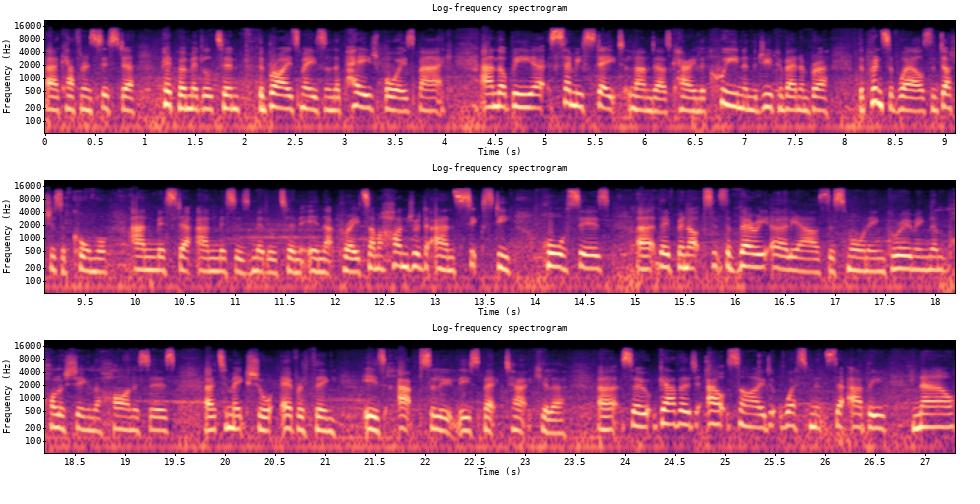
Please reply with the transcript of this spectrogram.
uh, Catherine's sister, Pippa Middleton, the bridesmaids and the page boys back, and there'll be uh, semi-state Landaus carrying the Queen and the Duke of Edinburgh, the Prince of Wales, the Duchess of Cornwall, and Mr. and Mrs. Middleton in that parade. Some 160 horses. Uh, they've been up since the very early hours this morning, grooming them, polishing the harnesses uh, to make sure everything is absolutely spectacular. Uh, so, gathered outside Westminster Abbey now,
